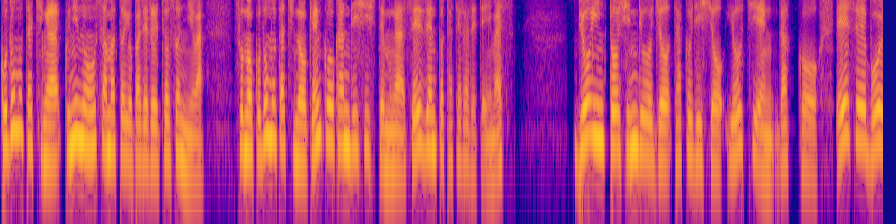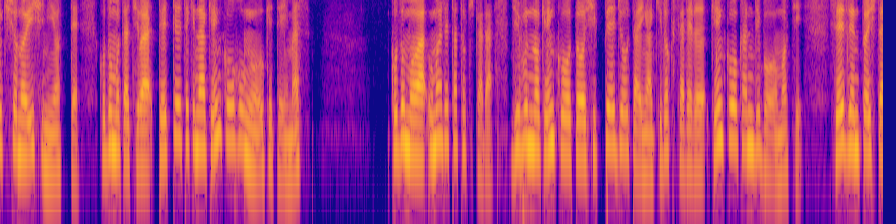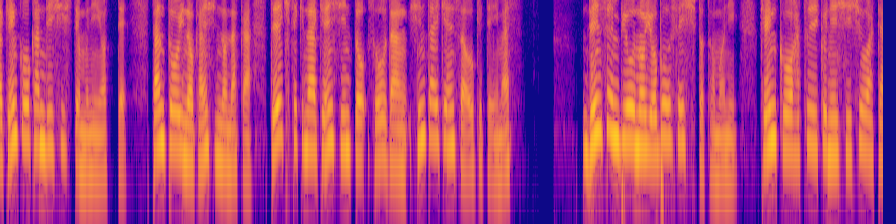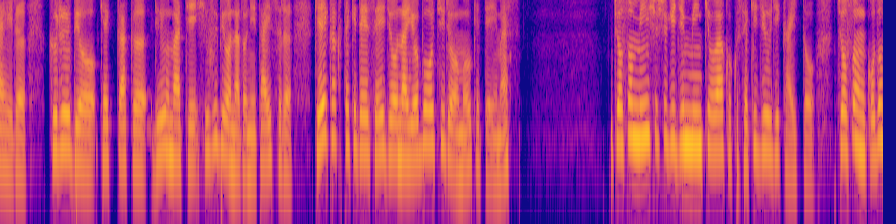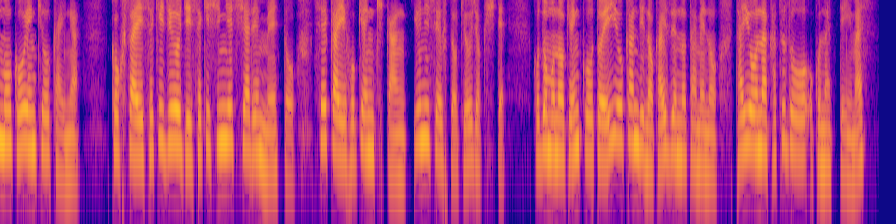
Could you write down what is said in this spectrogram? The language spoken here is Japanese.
子供たちが国の王様と呼ばれる朝村には、その子供たちの健康管理システムが整然と建てられています。病院と診療所、託児所、幼稚園、学校、衛生貿易所の医師によって子供たちは徹底的な健康保護を受けています。子供は生まれた時から自分の健康と疾病状態が記録される健康管理簿を持ち、整然とした健康管理システムによって、担当医の監視の中、定期的な検診と相談、身体検査を受けています。伝染病の予防接種とともに、健康発育に支障を与える、クル病、結核、リウマチ、皮膚病などに対する計画的で正常な予防治療も受けています。朝鮮民主主義人民共和国赤十字会と、朝鮮子ども講演協会が、国際赤十字赤新月社連盟と世界保健機関ユニセフと協力して、子どもの健康と栄養管理の改善のための多様な活動を行っています。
